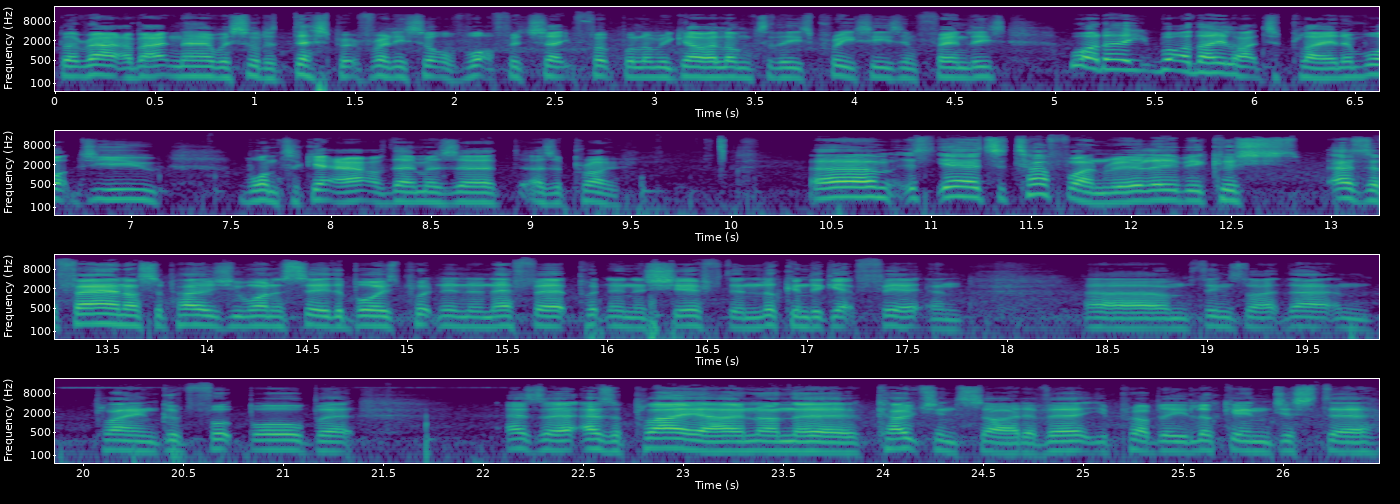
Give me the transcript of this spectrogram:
but right about now we're sort of desperate for any sort of Watford-shaped football, and we go along to these pre-season friendlies. What are they what are they like to play in, and what do you want to get out of them as a as a pro? Um, it's, yeah, it's a tough one, really, because as a fan, I suppose you want to see the boys putting in an effort, putting in a shift, and looking to get fit and um, things like that, and playing good football, but as a as a player and on the coaching side of it, you're probably looking just to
